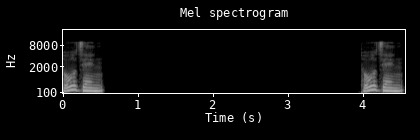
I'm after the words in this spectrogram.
当然。当然。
